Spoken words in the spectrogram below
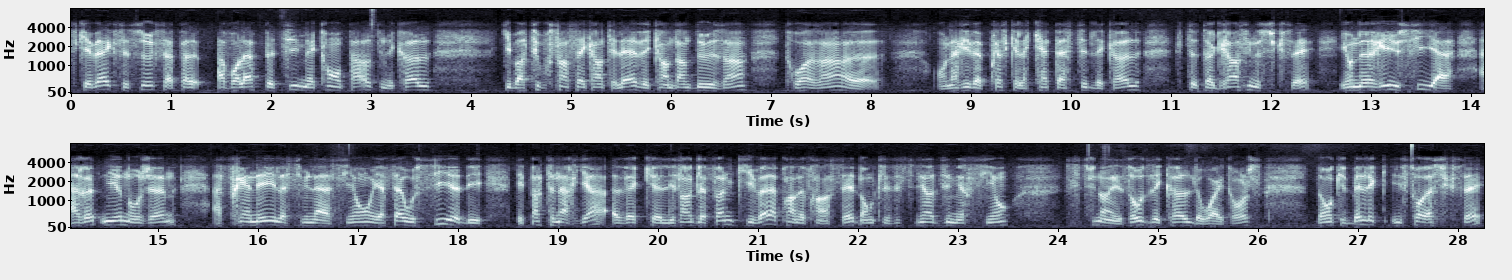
du Québec, c'est sûr que ça peut avoir l'air petit, mais quand on parle d'une école qui est bâtie pour 150 élèves et qu'en dans deux ans, trois ans, euh, on arrive à presque la capacité de l'école, c'est un grand signe de succès. Et on a réussi à, à retenir nos jeunes, à freiner l'assimilation et à faire aussi euh, des partenariats avec les anglophones qui veulent apprendre le français, donc les étudiants d'immersion situés dans les autres écoles de Whitehorse. Donc, une belle histoire à succès.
